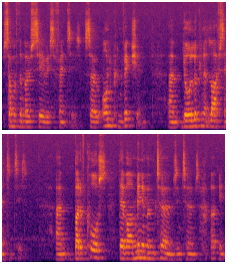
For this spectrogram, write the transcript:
some of the most serious offences. So on conviction, um, you're looking at life sentences. Um, but of course, there are minimum terms in terms uh, in,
